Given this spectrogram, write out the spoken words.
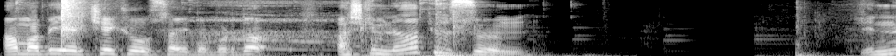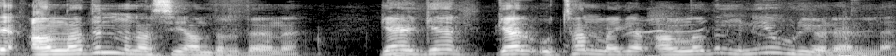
ama bir erkek olsaydı burada. Aşkım ne yapıyorsun? Ne, anladın mı nasıl yandırdığını? Gel gel gel utanma gel anladın mı? Niye vuruyorsun eline?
